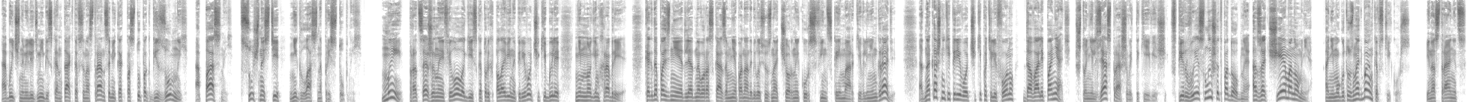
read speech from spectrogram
обычными людьми без контактов с иностранцами, как поступок безумный, опасный, в сущности, негласно преступный. Мы, процеженные филологи, из которых половина переводчики, были немногим храбрее. Когда позднее для одного рассказа мне понадобилось узнать черный курс финской марки в Ленинграде, однокашники-переводчики по телефону давали понять, что нельзя спрашивать такие вещи. Впервые слышат подобное, а зачем оно мне? Они могут узнать банковский курс. Иностранец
